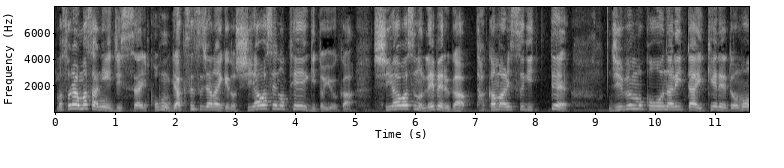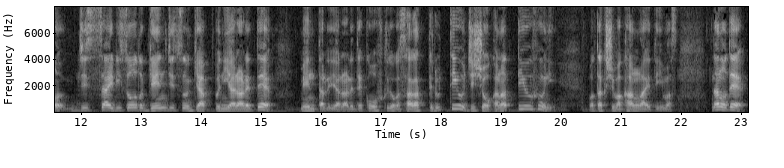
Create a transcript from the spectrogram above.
まあ、それはまさに実際にこの逆説じゃないけど幸せの定義というか幸せのレベルが高まりすぎて自分もこうなりたいけれども実際理想と現実のギャップにやられてメンタルやられて幸福度が下がってるっていう事象かなっていうふうに私は考えています。なので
